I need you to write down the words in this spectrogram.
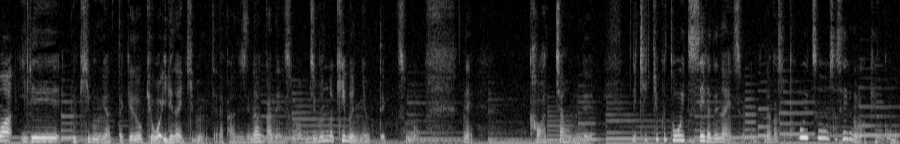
は入れる気分やったけど今日は入れない気分みたいな感じでなんかねその自分の気分によってそのね変わっちゃうんでで結局統一性が出ないんですよね。なんかその統一をさせるのが結構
